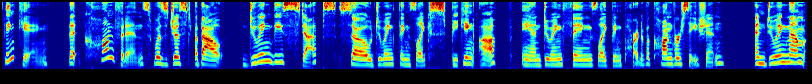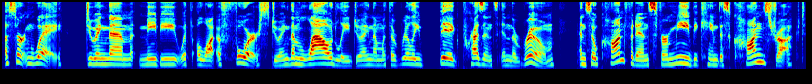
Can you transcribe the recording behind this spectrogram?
thinking that confidence was just about doing these steps. So, doing things like speaking up and doing things like being part of a conversation and doing them a certain way doing them maybe with a lot of force, doing them loudly, doing them with a really big presence in the room. And so confidence for me became this construct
